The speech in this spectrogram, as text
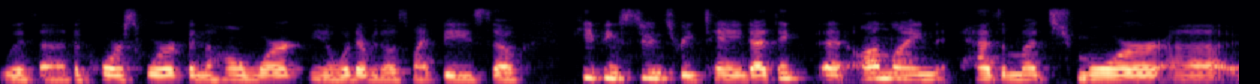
with uh, the coursework and the homework, you know, whatever those might be. So keeping students retained. I think that online has a much more uh,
